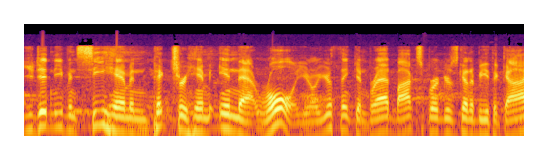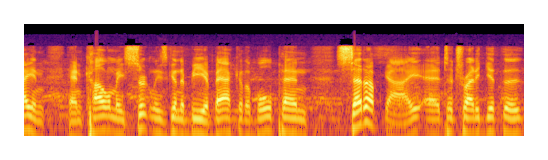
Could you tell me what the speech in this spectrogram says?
you didn't even see him and picture him in that role. You know, you're thinking Brad Boxberger is going to be the guy, and and Colome certainly is going to be a back of the bullpen setup guy uh, to try to get the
